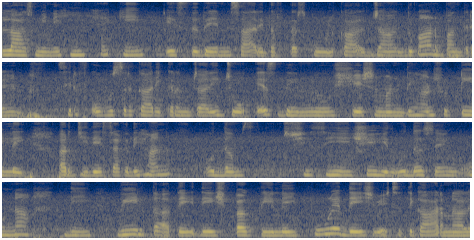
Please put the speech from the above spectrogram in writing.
ਲਾਜ਼ਮੀ ਨਹੀਂ ਹੈ ਕਿ ਇਸ ਦਿਨ ਸਾਰੇ ਦਫ਼ਤਰ, ਸਕੂਲ, ਕਾਲਜ ਜਾਂ ਦੁਕਾਨ ਬੰਦ ਰਹਿਣ। ਸਿਰਫ ਉਹ ਸਰਕਾਰੀ ਕਰਮਚਾਰੀ ਜੋ ਇਸ ਦਿਨ ਨੂੰ ਵਿਸ਼ੇਸ਼ ਮੰਨਦੇ ਹਨ, ਛੁੱਟੀ ਲਈ ਅਰਜ਼ੀ ਦੇ ਸਕਦੇ ਹਨ। ਉਦਮ ਸ਼ਹੀਦ ਉਦਮ ਸਿੰਘ ਉਹਨਾਂ ਦੀ ਵੀਰਤਾ ਅਤੇ ਦੇਸ਼ ਭਗਤੀ ਲਈ ਪੂਰੇ ਦੇਸ਼ ਵਿੱਚ ਸਤਿਕਾਰ ਨਾਲ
